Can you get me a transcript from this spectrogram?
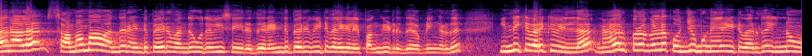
அதனால் சமமாக வந்து ரெண்டு பேரும் வந்து உதவி செய்கிறது ரெண்டு பேரும் வீட்டு வேலைகளை பங்கிடுறது அப்படிங்கிறது இன்றைக்கி வரைக்கும் இல்லை. நகர்ப்புறங்களில் கொஞ்சம் முன்னேறிட்டு வருது. இன்னும்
